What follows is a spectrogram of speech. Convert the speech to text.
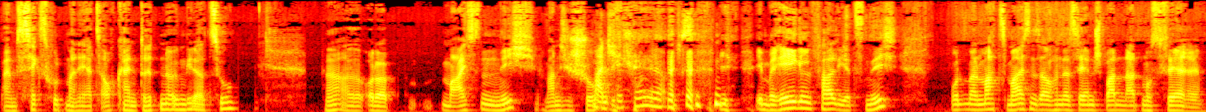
beim Sex holt man ja jetzt auch keinen Dritten irgendwie dazu. Ja, also, oder meisten nicht, manche schon. Manche schon, ja. Im Regelfall jetzt nicht. Und man macht es meistens auch in einer sehr entspannten Atmosphäre.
